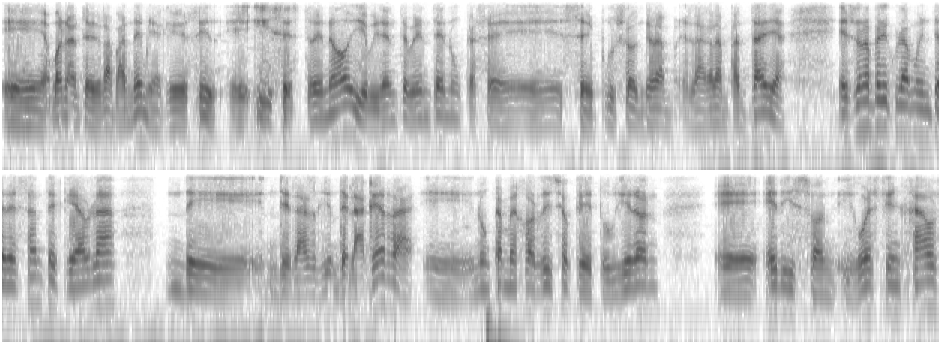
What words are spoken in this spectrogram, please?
eh, bueno, antes de la pandemia, quiero decir, eh, y se estrenó y evidentemente nunca se, se puso en, gran- en la gran pantalla. Es una película muy interesante que habla de, de, la, de la guerra, y nunca mejor dicho, que tuvieron eh, Edison y Westinghouse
